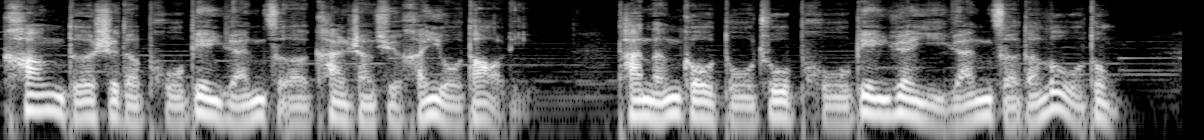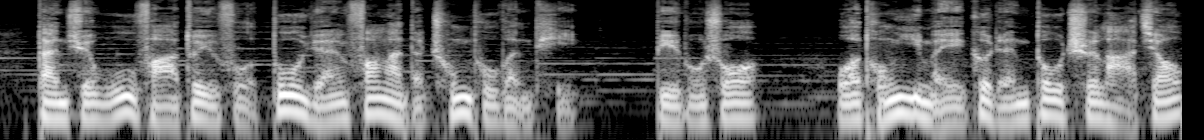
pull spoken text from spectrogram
康德式的普遍原则看上去很有道理，它能够堵住普遍愿意原则的漏洞，但却无法对付多元方案的冲突问题。比如说，我同意每个人都吃辣椒，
